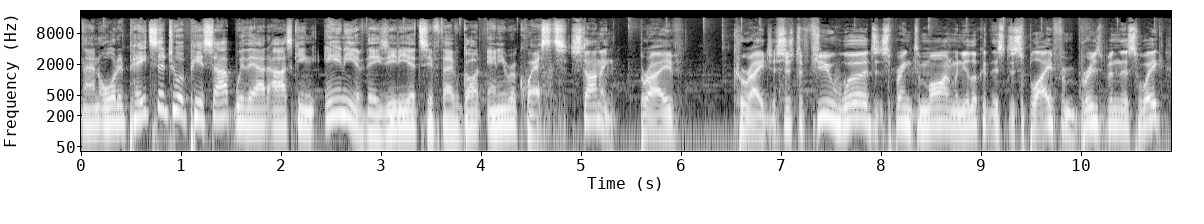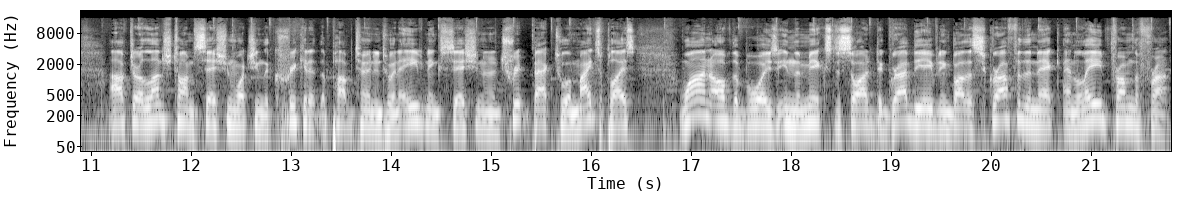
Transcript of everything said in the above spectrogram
and ordered pizza to a piss up without asking any of these idiots if they've got any requests. Stunning, brave, courageous. Just a few words that spring to mind when you look at this display from Brisbane this week. After a lunchtime session watching the cricket at the pub turned into an evening session and a trip back to a mate's place, one of the boys in the mix decided to grab the evening by the scruff of the neck and lead from the front.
